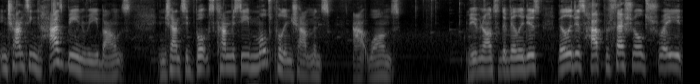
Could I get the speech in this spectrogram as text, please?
Enchanting has been rebalanced. Enchanted books can receive multiple enchantments at once. Moving on to the villagers. Villagers have professional trade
